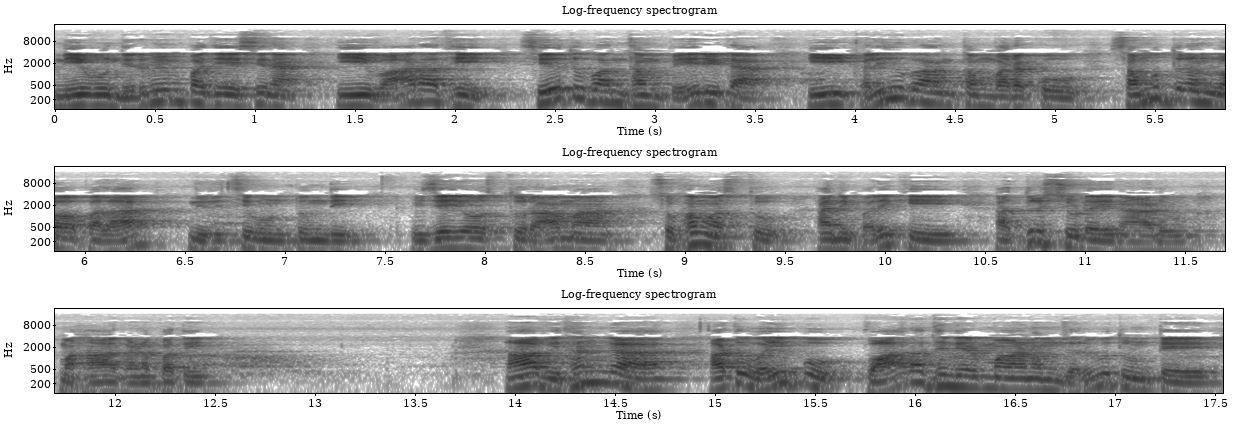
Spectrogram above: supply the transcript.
నీవు నిర్మింపజేసిన ఈ వారధి సేతుబంధం పేరిట ఈ కలియుగాంతం వరకు సముద్రం లోపల నిలిచి ఉంటుంది. విజయోస్తు రామ శుభమస్తు అని పలికి అదృశ్యుడైనాడు మహాగణపతి. ఆ విధంగా అటువైపు వారధి నిర్మాణం జరుగుతుంటే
